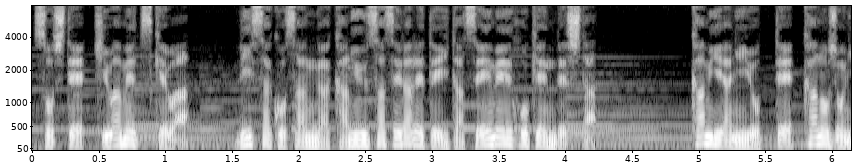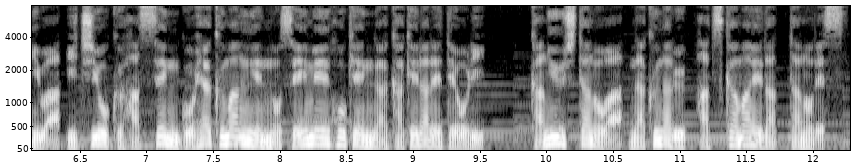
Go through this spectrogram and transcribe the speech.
そして極めつけは、梨紗子さんが加入させられていた生命保険でした。神谷によって彼女には1億8500万円の生命保険がかけられており、加入したのは亡くなる20日前だったのです。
